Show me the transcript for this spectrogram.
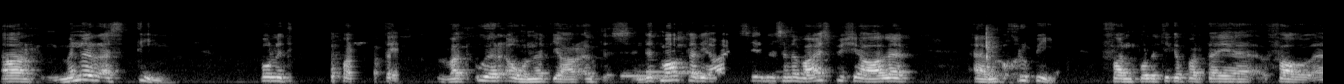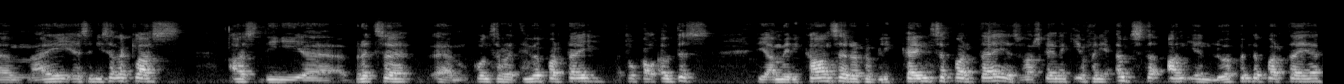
daar minder as 10 politieke partye wat oor 100 jaar oud is. En dit maak dat die ANC dis in 'n baie spesiale ehm um, groepie van politieke partye val. Ehm um, hy is in dieselfde klas as die uh, Britse ehm um, konservatiewe party wat ook al oud is. Die Amerikaanse Republikeinse Party is waarskynlik een van die oudste aaneenlopende partye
